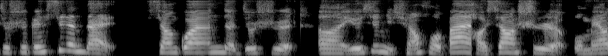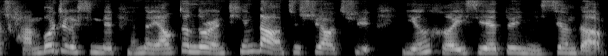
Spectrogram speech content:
就是跟现代相关的，就是呃，有一些女权伙伴好像是我们要传播这个性别平等，要更多人听到，就需要去迎合一些对女性的。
